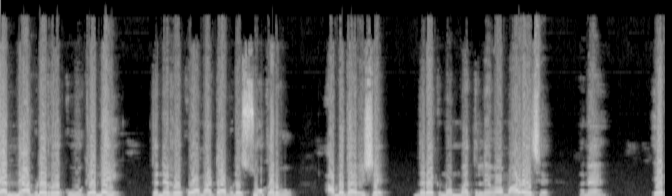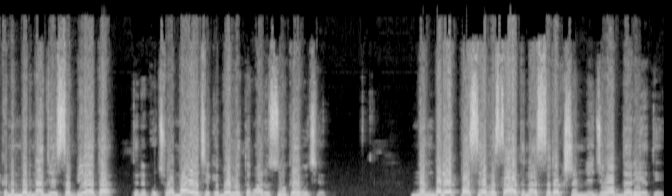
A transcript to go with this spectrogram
યાનને આપણે રોકવું કે નહીં? તેને રોકવા માટે આપણે શું કરવું? આ બધા વિશે દરેકનો મત લેવામાં આવે છે અને એક નંબરના જે સભ્ય હતા, તેને પૂછવામાં આવે છે કે બોલો, તમારું શું કહેવું છે? નંબર એક પાસે વસાહતના સંરક્ષણની જવાબદારી હતી.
